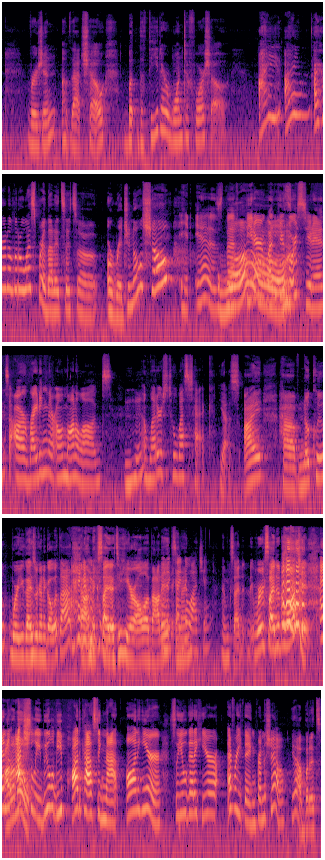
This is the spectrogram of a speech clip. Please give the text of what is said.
version of that show, but the theater one to four show. I I I heard a little whisper that it's it's a original show. It is. The theater one through four students are writing their own monologues Mm-hmm. and letters to West Tech. Yes, I have no clue where you guys are gonna go with that. I'm excited to hear all about it. I'm it. excited and to I'm, watch it. I'm excited. We're excited to watch it. and I don't know. actually, we will be podcasting that on here, so you'll get to hear everything from the show. yeah, but it's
